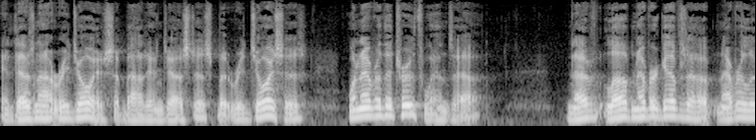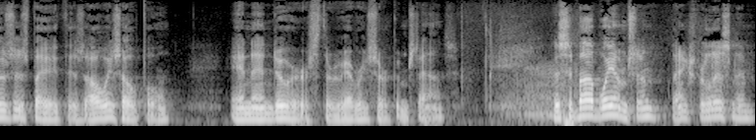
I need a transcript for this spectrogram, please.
It does not rejoice about injustice, but rejoices whenever the truth wins out. Never, love never gives up, never loses faith, is always hopeful, and endures through every circumstance. This is Bob Williamson. Thanks for listening.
